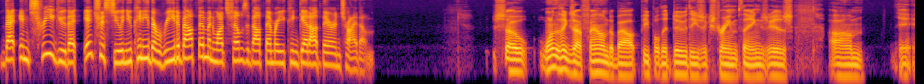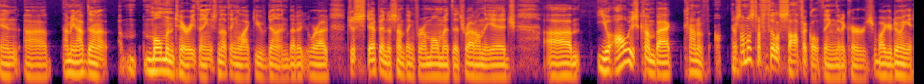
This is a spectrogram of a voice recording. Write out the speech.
that intrigue you, that interest you, and you can either read about them and watch films about them, or you can get out there and try them. So, one of the things I've found about people that do these extreme things is, um, and uh, I mean, I've done a, a, momentary things, nothing like you've done, but where I just step into something for a moment that's right on the edge. Um, you always come back kind of there's almost a philosophical thing that occurs while you're doing it.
